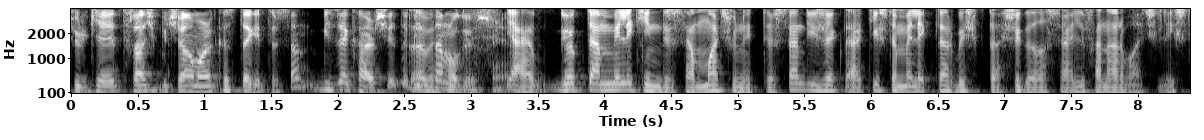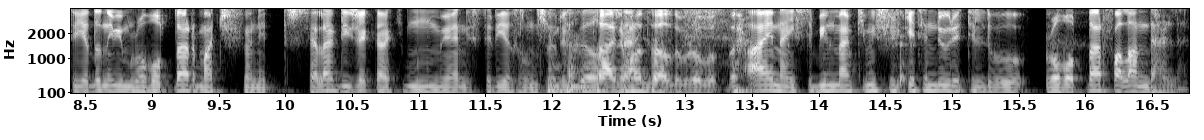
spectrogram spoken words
Türkiye'ye tıraş bıçağı markası da getirsen bize karşı da bizden Tabii. oluyorsun yani. Yani gökten melek indirsen maç yönettirsen diyecekler ki işte melekler Beşiktaşlı, Galatasaraylı, Fenerbahçeli. İşte ya da ne bileyim robotlar maç yönettirseler diyecekler ki bunun mühendisleri, yazılımcıları Kimden Galatasaraylı. talimat aldı bu robotlar? Aynen işte bilmem kimin şirketinde üretildi bu robotlar falan derler.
